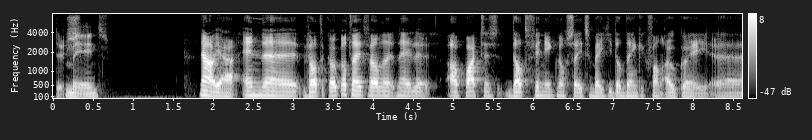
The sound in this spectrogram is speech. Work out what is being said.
Dus. Mee eens. Nou ja, en eh, wat ik ook altijd wel een hele aparte, dat vind ik nog steeds een beetje, dan denk ik van oké, eh,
